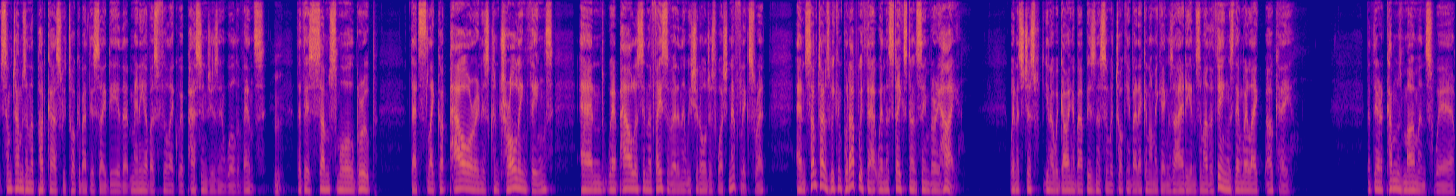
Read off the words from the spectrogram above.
sometimes in the podcast, we talk about this idea that many of us feel like we're passengers in world events, hmm. that there's some small group that's like got power and is controlling things. And we're powerless in the face of it, and then we should all just watch Netflix, right? And sometimes we can put up with that when the stakes don't seem very high. When it's just, you know, we're going about business and we're talking about economic anxiety and some other things, then we're like, okay. But there comes moments where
